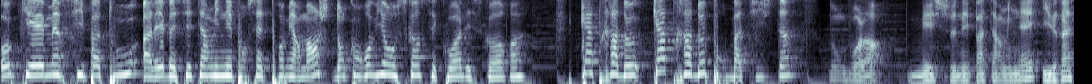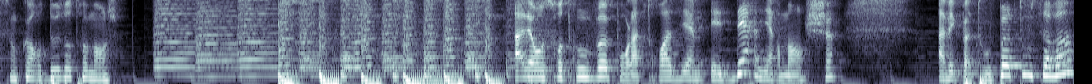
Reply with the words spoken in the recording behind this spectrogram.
Ok, merci Patou. Allez, ben c'est terminé pour cette première manche. Donc on revient au score, c'est quoi les scores? 4 à 2. 4 à 2 pour Baptiste. Donc voilà. Mais ce n'est pas terminé, il reste encore deux autres manches. Allez, on se retrouve pour la troisième et dernière manche avec Patou. Patou, ça va?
